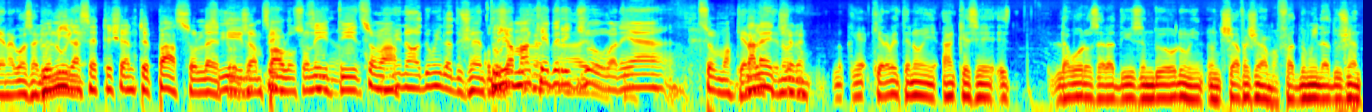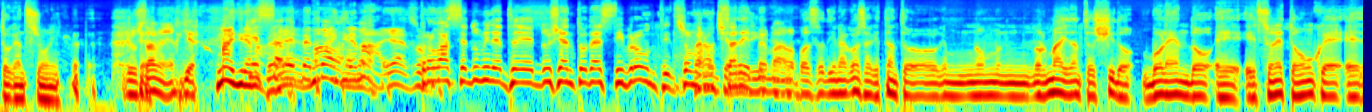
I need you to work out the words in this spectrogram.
è una cosa che 2700 lui... e passo ho letto sì, Giampaolo Sonetti sì, insomma no 2200 diciamo anche per i giovani eh? insomma da leggere. noi, chiaramente noi anche se il lavoro sarà diviso in due volumi, non ce la facevamo a fare 2200 canzoni. Giustamente. mai dire che mai. sarebbe eh, mai, dire mai eh, trovasse 2200 testi pronti, insomma, Però non sarebbe dire, mai. No, posso dire una cosa che tanto che non, ormai tanto è uscito volendo e, e il sonetto comunque è,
